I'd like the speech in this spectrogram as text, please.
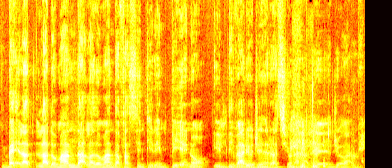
Beh, la, la, domanda, la, domanda, fa sentire in pieno il divario generazionale, Giovanni.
